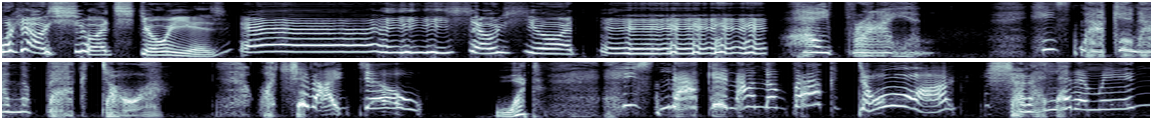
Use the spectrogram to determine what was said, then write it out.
look how short Stewie is. Hey, he's so short. Hey, Brian. He's knocking on the back door. What should I do? What? He's knocking on the back door. Should I let him in?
